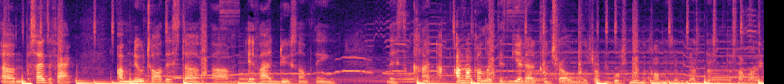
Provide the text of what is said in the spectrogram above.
Um, besides the fact, I'm new to all this stuff. Um, if I do something kind, I'm not gonna let this get out of control. But y'all be roasting me in the comments. I mean, that, that's, that's not right.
